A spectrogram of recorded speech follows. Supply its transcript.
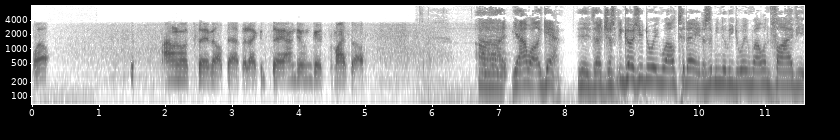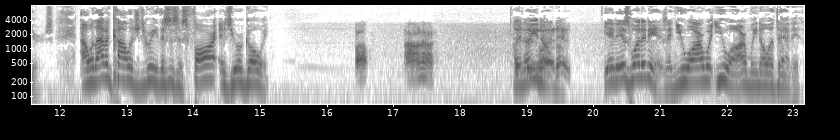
Well, I don't know what to say about that, but I could say I'm doing good for myself. Uh, yeah, well, again, Just because you're doing well today doesn't mean you'll be doing well in five years. And without a college degree, this is as far as you're going. Well, I don't know. I know you don't it know. is. It is what it is, and you are what you are, and we know what that is.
